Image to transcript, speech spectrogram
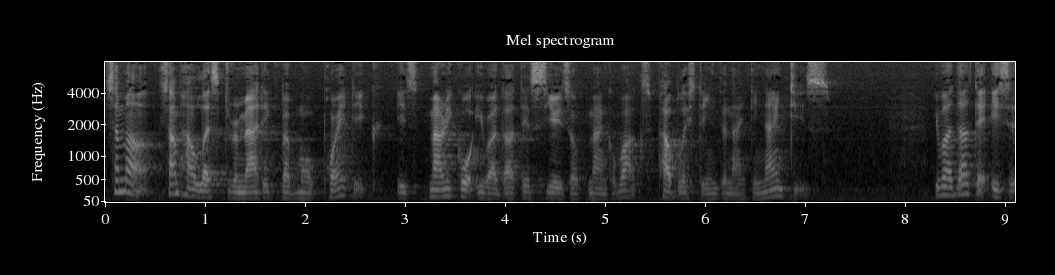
Somehow, somehow less dramatic but more poetic is Mariko Iwadate's series of manga works published in the 1990s. Iwadate is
